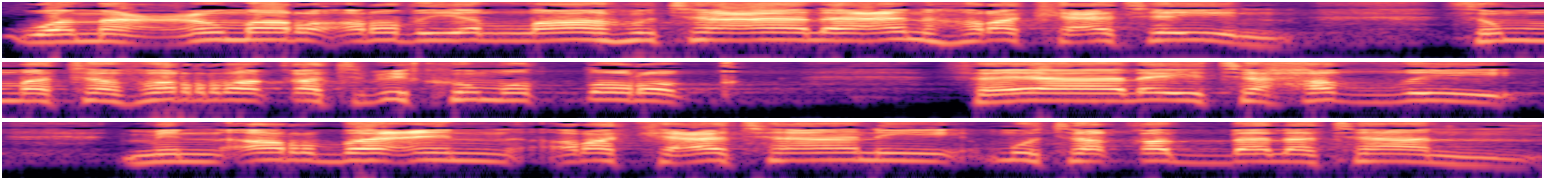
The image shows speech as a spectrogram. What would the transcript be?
ومع عمر رضي الله تعالى عنه ركعتين ثم تفرقت بكم الطرق فيا ليت حظي من أربع ركعتان متقبلتان.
